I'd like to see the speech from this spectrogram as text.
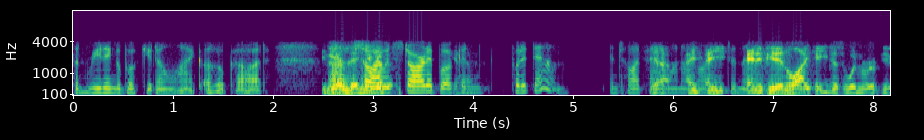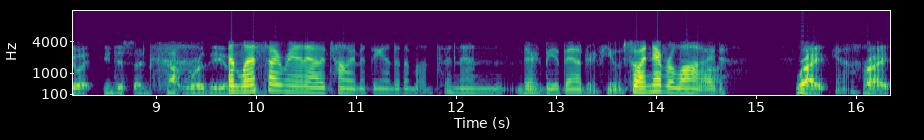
than reading a book you don't like. Oh god. yeah. Uh, so you're I would start a book yeah. and put it down until I found Yeah. one I And, liked and, you- and then and if you didn't like it, you just wouldn't review it. You just said it's not worthy of. unless I ran out of time at the end of the month, and then there'd be a bad review. So I never lied. Right. Yeah. Right.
